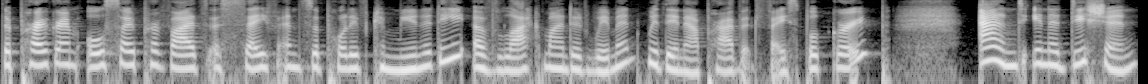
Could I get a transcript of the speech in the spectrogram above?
The program also provides a safe and supportive community of like minded women within our private Facebook group. And in addition,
